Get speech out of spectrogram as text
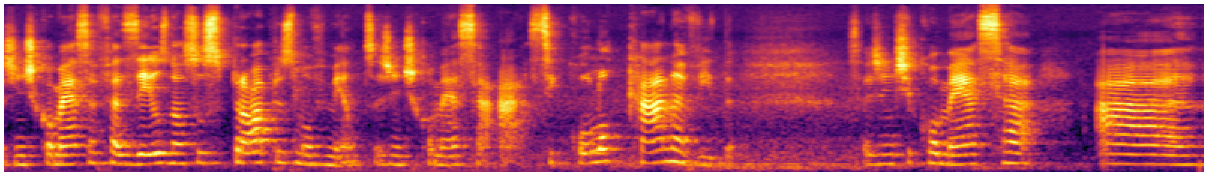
A gente começa a fazer os nossos próprios movimentos, a gente começa a se colocar na vida. A gente começa a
